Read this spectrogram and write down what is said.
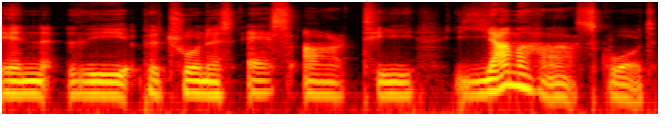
in the Petronas SRT Yamaha squad.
